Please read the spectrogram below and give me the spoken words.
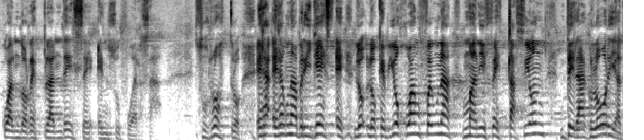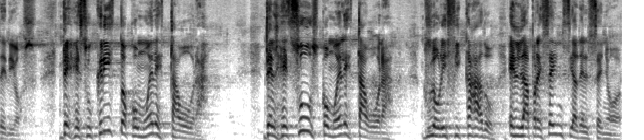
cuando resplandece en su fuerza. su rostro. Era, era una brillez. Eh, lo, lo que vio Juan fue una manifestación de la gloria de Dios. De Jesucristo como Él está ahora. Del Jesús como Él está ahora. Glorificado en la presencia del Señor.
